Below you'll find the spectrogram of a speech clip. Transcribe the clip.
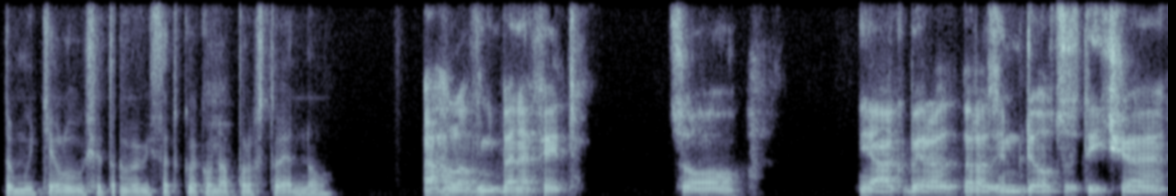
Tomu tělu už je to ve výsledku jako naprosto jedno. A hlavní benefit, co já jakoby ra- razím do, co se týče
